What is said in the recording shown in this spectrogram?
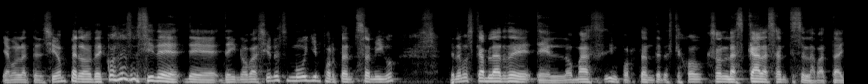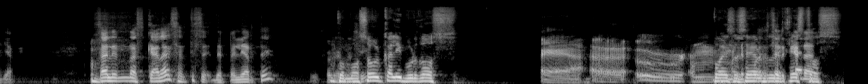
llamó la atención, pero de cosas así de, de- de innovaciones muy importantes, amigo, tenemos que hablar de, de lo más importante de este juego, que son las caras antes de la batalla. Salen unas caras antes de, pelearte. Como así. Soul Calibur 2. Eh, eh, uh, Puedes hacer gestos.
